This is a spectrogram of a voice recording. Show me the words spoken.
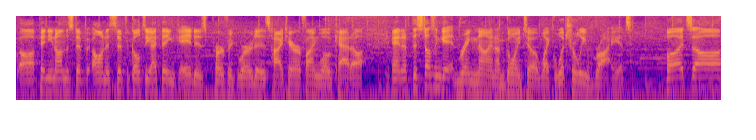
uh, opinion on this on its difficulty, I think it is perfect where it is. High, terrifying, low, kata. And if this doesn't get ring 9, I'm going to, like, literally riot. But, uh,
